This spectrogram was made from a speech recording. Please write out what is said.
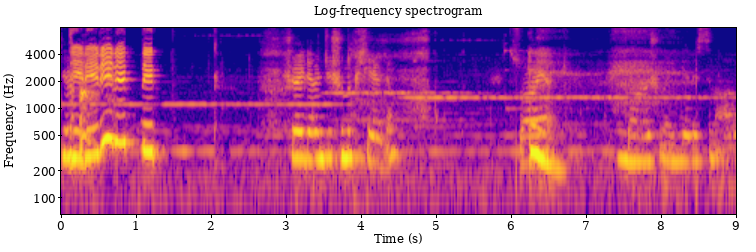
Şöyle önce şunu pişirelim. Sonra sonra şunu gerisini al.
